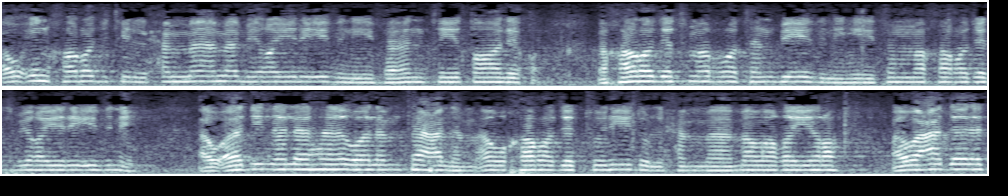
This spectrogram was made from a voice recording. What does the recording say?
أو إن خرجت الحمام بغير إذني فأنت طالق. فخرجت مرة بإذنه ثم خرجت بغير إذنه. أو أذن لها ولم تعلم أو خرجت تريد الحمام وغيره أو عدلت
